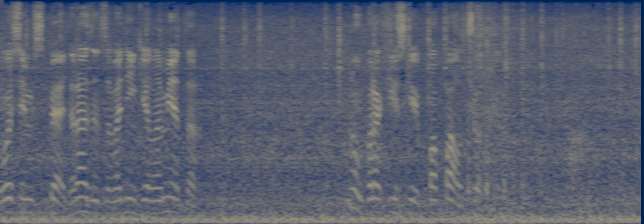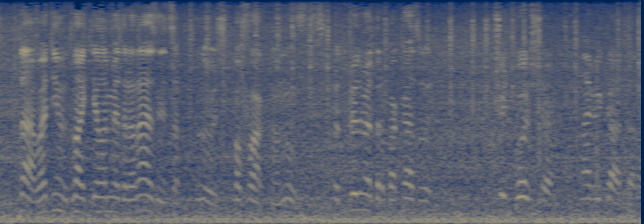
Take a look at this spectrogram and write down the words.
85. Разница в 1 километр. Ну, практически попал четко. Да, в 1-2 километра разница, ну, по факту. Ну, спидометр показывает чуть больше навигатора.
